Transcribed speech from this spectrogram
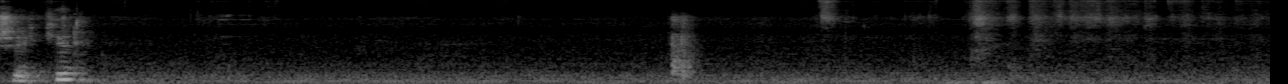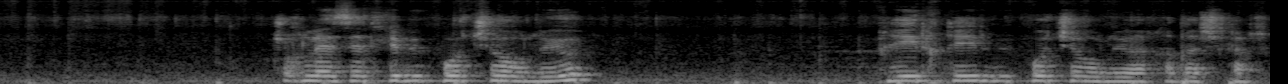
Şekil. Çok lezzetli bir poğaça oluyor. Kıyır kıyır bir poğaça oluyor arkadaşlar.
